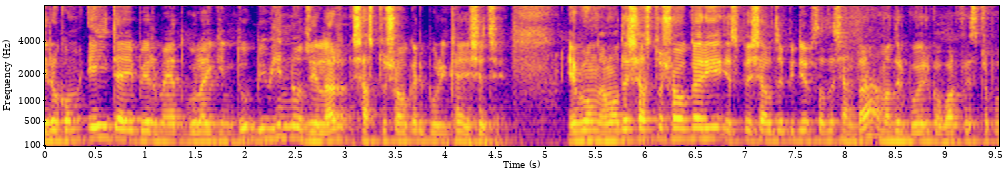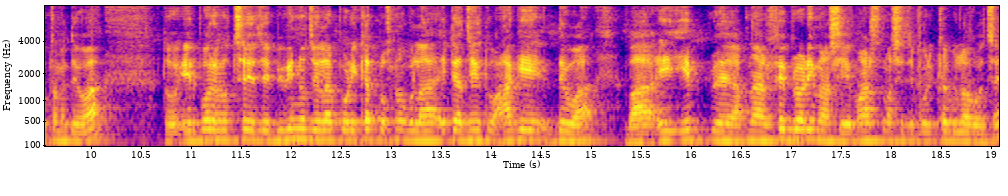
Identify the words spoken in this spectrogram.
এরকম এই টাইপের ম্যাথগুলাই কিন্তু বিভিন্ন জেলার স্বাস্থ্য সহকারী পরীক্ষা এসেছে। এবং আমাদের স্বাস্থ্য সহকারী স্পেশাল যে পিডিএফ সাজেশনটা আমাদের বইয়ের কভার ফেসটা প্রথমে দেওয়া তো এরপরে হচ্ছে যে বিভিন্ন জেলার পরীক্ষার প্রশ্নগুলা এটা যেহেতু আগে দেওয়া বা এই আপনার ফেব্রুয়ারি মাসে মার্চ মাসে যে পরীক্ষাগুলো হয়েছে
